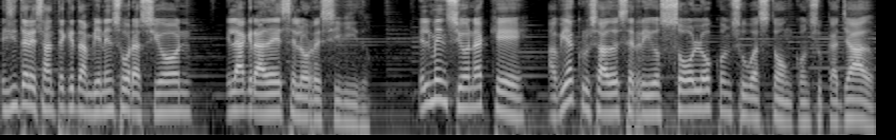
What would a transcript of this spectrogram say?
Es interesante que también en su oración Él agradece lo recibido. Él menciona que había cruzado ese río solo con su bastón, con su callado,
